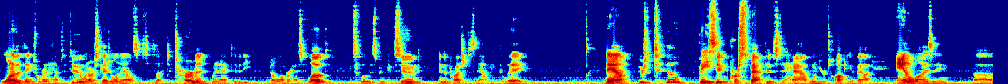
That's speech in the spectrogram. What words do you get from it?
one of the things we're going to have to do in our schedule analysis is uh, determine when an activity no longer has float, its float has been consumed, and the project is now being delayed. Now, there's two basic perspectives to have when you're talking about analyzing uh,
